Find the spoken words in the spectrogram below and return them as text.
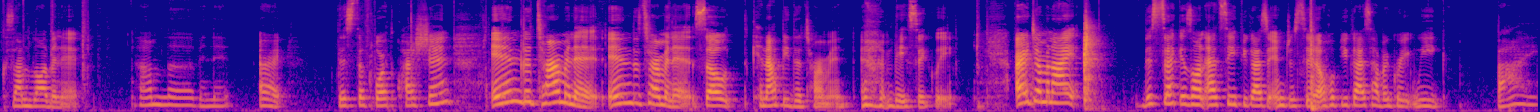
because I'm loving it. I'm loving it. All right, this is the fourth question. Indeterminate, indeterminate. So cannot be determined, basically. All right, Gemini, this deck is on Etsy if you guys are interested. I hope you guys have a great week. Bye.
